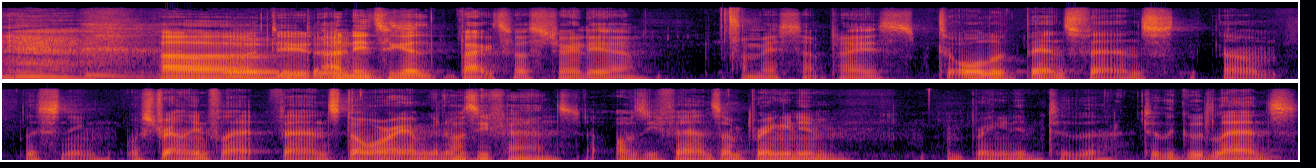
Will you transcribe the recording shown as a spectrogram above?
oh, Oh, dude, I need to get back to Australia. I miss that place. To all of Ben's fans um, listening, Australian fans, don't worry, I'm gonna Aussie fans. Aussie fans. I'm bringing him. I'm bringing him to the to the good lands.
